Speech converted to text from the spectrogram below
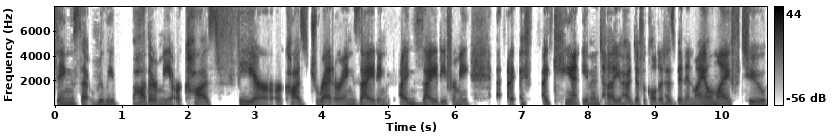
things that really bother me or cause fear or cause dread or anxiety anxiety for me I, I, I can't even tell you how difficult it has been in my own life to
